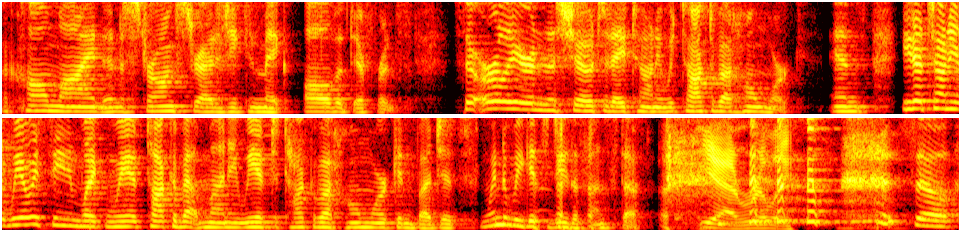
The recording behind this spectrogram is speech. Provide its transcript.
a calm mind, and a strong strategy can make all the difference. So earlier in the show today, Tony, we talked about homework. And you know, Tony, we always seem like when we have talk about money, we have to talk about homework and budgets. When do we get to do the fun stuff? yeah, really. so,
